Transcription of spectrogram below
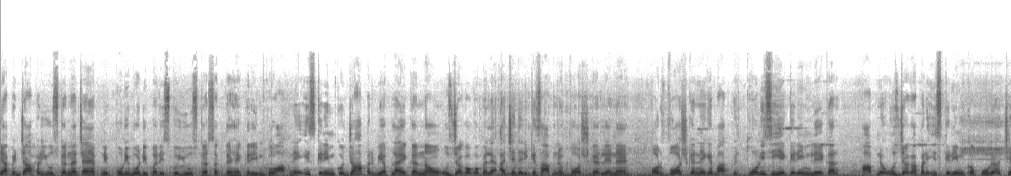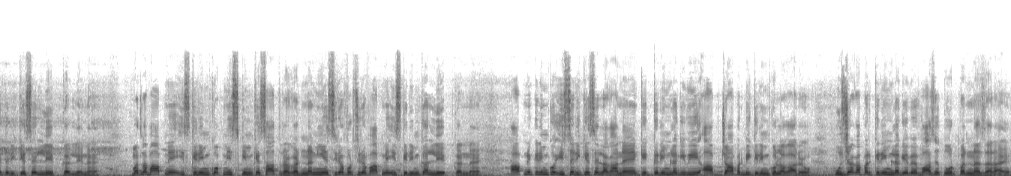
या फिर जहाँ पर यूज़ करना चाहें, अपनी पूरी बॉडी पर इसको यूज़ कर सकते हैं क्रीम को। तो आपने इस क्रीम को जहाँ पर भी अप्लाई करना हो, उस जगह को पहले अच्छे तरीके से आपने वॉश कर लेना है और वॉश करने के बाद फिर थोड़ी सी ये क्रीम लेकर आपने उस जगह पर इस क्रीम को पूरे अच्छे तरीके से लेप कर लेना है। मतलब आपने इस क्रीम को अपनी स्किन के साथ रगड़ना नहीं है, सिर्फ़ और सिर्फ़ आपने इस क्रीम का लेप करना है। आपने क्रीम को इस तरीके से लगाना है कि क्रीम लगी हुई, आप जहाँ पर भी क्रीम को लगा रहे हो, उस जगह पर क्रीम लगे हुए वाज तौर पर नज़र आए।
